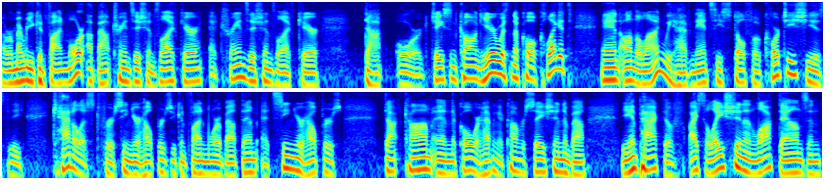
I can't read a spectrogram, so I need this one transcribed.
Uh, remember, you can find more about Transitions Life Care at transitionslifecare.com org. Jason Kong here with Nicole Claggett. And on the line, we have Nancy Stolfo Corti. She is the catalyst for senior helpers. You can find more about them at seniorhelpers.com. And Nicole, we're having a conversation about the impact of isolation and lockdowns, and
